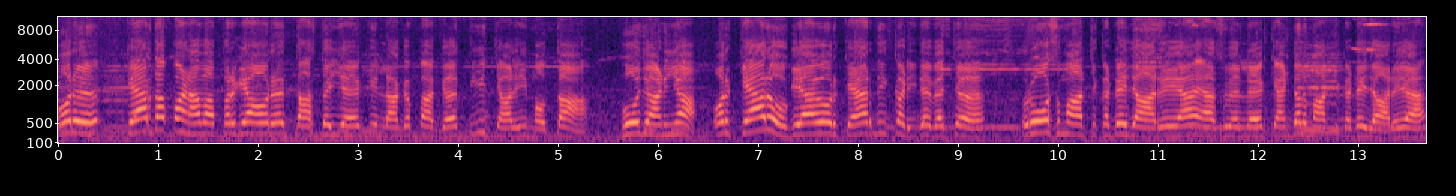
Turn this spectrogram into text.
ਔਰ ਕਹਿਰ ਦਾ ਭਾਣਾ ਵਾਪਰ ਗਿਆ ਔਰ ਦੱਸਦਾ ਹੀ ਹੈ ਕਿ ਲਗਭਗ 30 40 ਮੌਤਾਂ ਹੋ ਜਾਣੀਆਂ ਔਰ ਕਹਿਰ ਹੋ ਗਿਆ ਔਰ ਕਹਿਰ ਦੀ ਘੜੀ ਦੇ ਵਿੱਚ ਰੋਸ ਮਾਰਚ ਕੱਢੇ ਜਾ ਰਹੇ ਆ, ਇਸ ਵੇਲੇ ਕੈਂਡਲ ਮਾਰਚ ਕੱਢੇ ਜਾ ਰਹੇ ਆ।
